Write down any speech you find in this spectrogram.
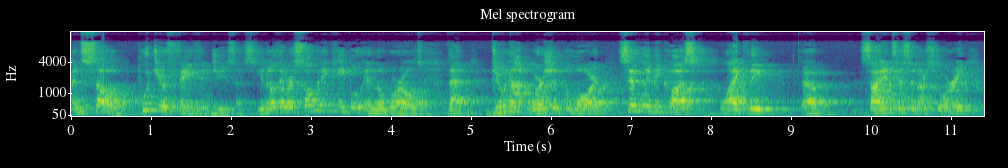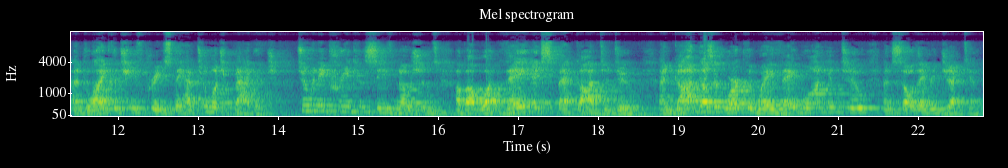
And so, put your faith in Jesus. You know, there are so many people in the world that do not worship the Lord simply because, like the uh, scientists in our story and like the chief priest, they have too much baggage. Too many preconceived notions about what they expect God to do. And God doesn't work the way they want Him to, and so they reject Him.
